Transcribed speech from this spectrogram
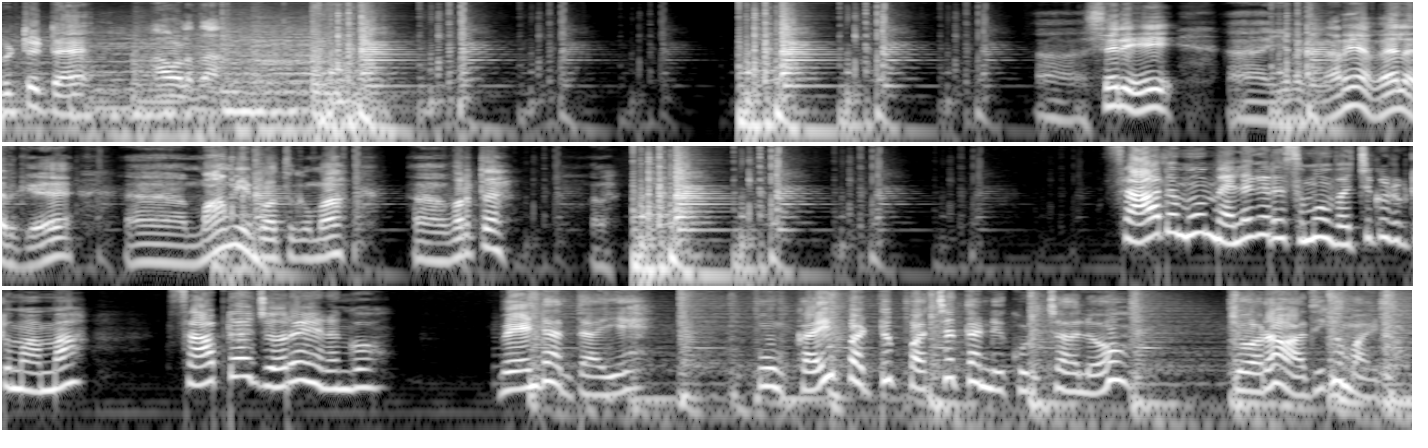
விட்டுட்டேன். அவ்வளோதான் சரி எனக்கு நிறைய வேலை இருக்கு. அஹ், மாமியை பார்த்துக்குமா? வரட்டா. சாதமும் மிளகு ரசமும் வச்சு கொடுக்கட்டுமாமா சாப்பிட்டா ஜுரம் இறங்கும். வேண்டாம் தாயே. உன் கைப்பட்டு பச்சை தண்ணி குடிச்சாலும் ஜுரம் அதிகமாயிடும்.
